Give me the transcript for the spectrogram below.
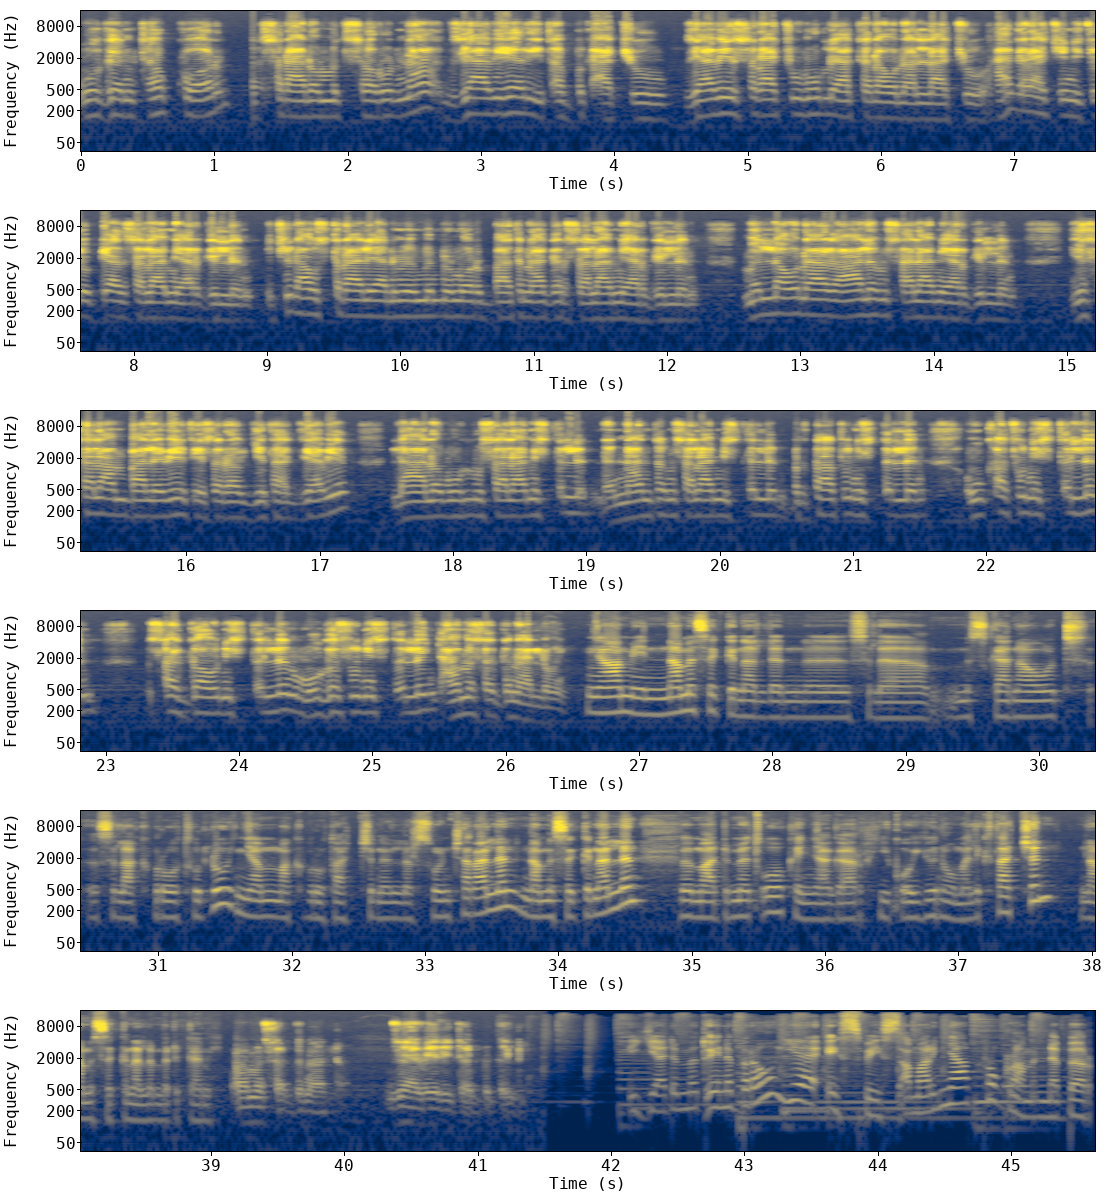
ወገን ተኮር ስራ ነው የምትሰሩና እግዚአብሔር ይጠብቃችሁ። እግዚአብሔር ስራችሁን ሁሉ ያከናውናላችሁ። ሀገራችን ኢትዮጵያን ሰላም ያርግልን። ይችን አውስትራሊያን የምንኖርባትን ሀገር ሰላም ያርግልን። መላውን ዓለም ሰላም ያርግልን። የሰላም ባለቤት የሰራዊት ጌታ እግዚአብሔር ለዓለም ሁሉ ሰላም ይስጥልን። ለእናንተም ሰላም ይስጥልን፣ ብርታቱን ይስጥልን፣ እውቀቱን ይስጥልን፣ ጸጋውን ይስጥልን፣ ሞገሱን ይስጥልኝ። አመሰግናለሁኝ። አሜን። እናመሰግናለን ስለ ምስጋናዎት፣ ስለ አክብሮት ሁሉ እኛም አክብሮታችንን ለእርስዎ እንቸራለን። እናመሰግናለን። በማድመጥዎ ከኛ ጋር ይቆዩ ነው መልእክታችን። እናመሰግናለን። በድጋሚ አመሰግናለሁ። እግዚአብሔር ይጠብቅልኝ። እያደመጡ የነበረው የ SBS አማርኛ ፕሮግራምን ነበር።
